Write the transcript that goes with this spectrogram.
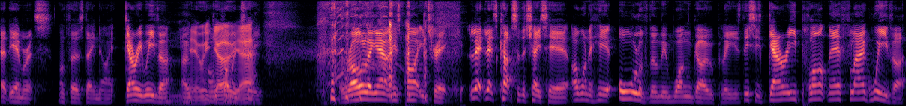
at the Emirates on Thursday night, Gary Weaver o- Here we on go, commentary, rolling out his party trick. Let, let's cut to the chase here. I want to hear all of them in one go, please. This is Gary Plant Their Flag Weaver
